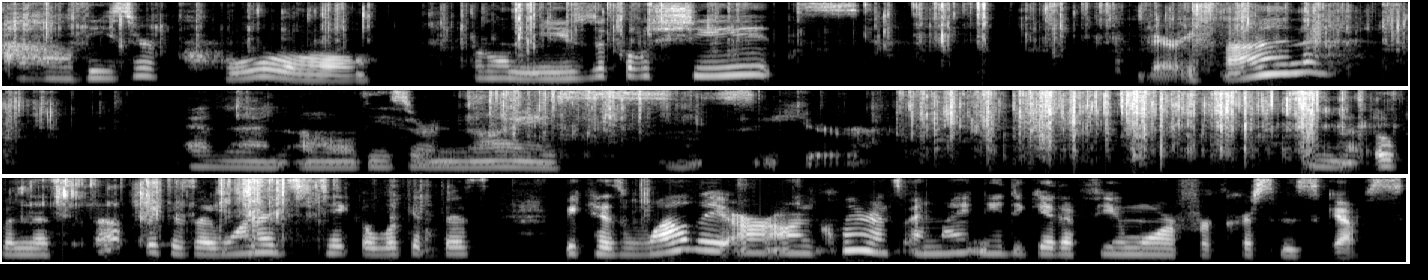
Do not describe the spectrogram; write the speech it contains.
Oh, these are cool. Little musical sheets very fun. And then, oh, these are nice. Let's see here. I'm going to open this up because I wanted to take a look at this because while they are on clearance, I might need to get a few more for Christmas gifts.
